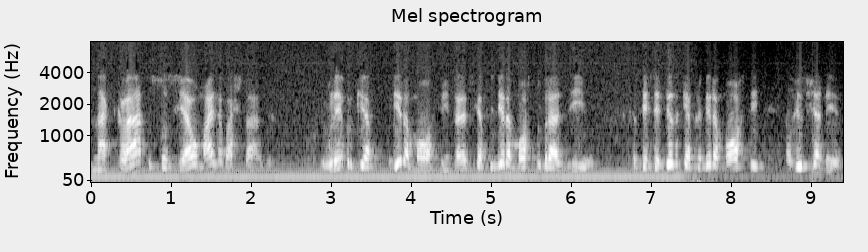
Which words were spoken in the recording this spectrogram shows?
na classe social mais abastada. Eu lembro que a primeira morte, me parece que a primeira morte no Brasil, eu tenho certeza que a primeira morte no Rio de Janeiro.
